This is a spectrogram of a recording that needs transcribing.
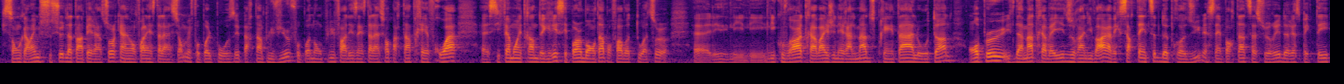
qui sont quand même soucieux de la température quand ils vont faire l'installation, mais il ne faut pas le poser par temps pluvieux. Il ne faut pas non plus faire des installations par temps très froid. Euh, S'il fait moins 30 degrés, ce n'est pas un bon temps pour faire votre toiture. Euh, les, couvreurs travaillent généralement du printemps à l'automne. On peut évidemment travailler durant l'hiver avec certains types de produits, mais c'est important de s'assurer de respecter,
